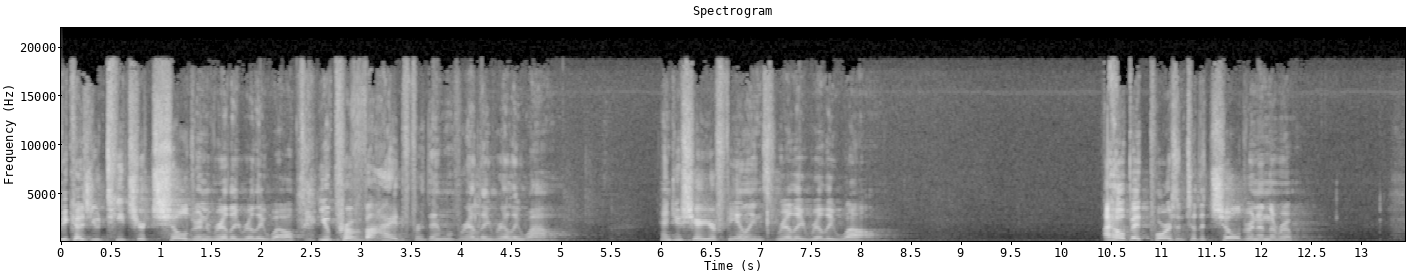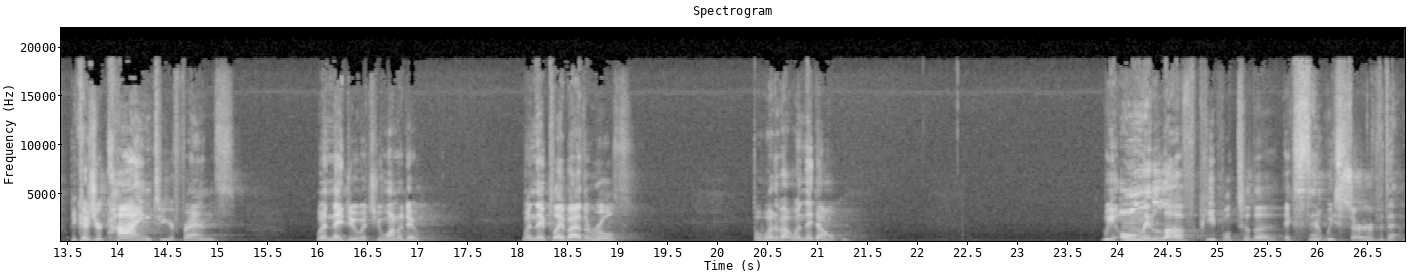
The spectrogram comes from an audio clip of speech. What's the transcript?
because you teach your children really, really well. You provide for them really, really well. And you share your feelings really, really well. I hope it pours into the children in the room because you're kind to your friends when they do what you want to do, when they play by the rules. But what about when they don't? We only love people to the extent we serve them.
